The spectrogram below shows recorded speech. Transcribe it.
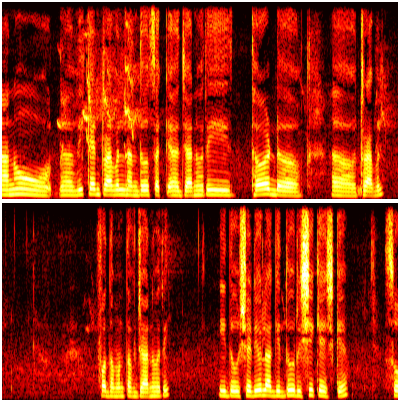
ನಾನು ವೀಕೆಂಡ್ ಟ್ರಾವೆಲ್ ನಂದು ಸೆಕೆ January third travel for the month of January ಇದು ಶೆಡ್ಯೂಲ್ ಆಗಿದ್ದು ರಿಷಿಕೇಶ್ಗೆ. ಸೊ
